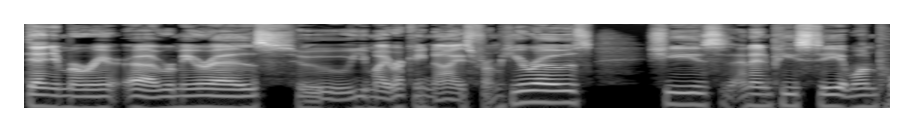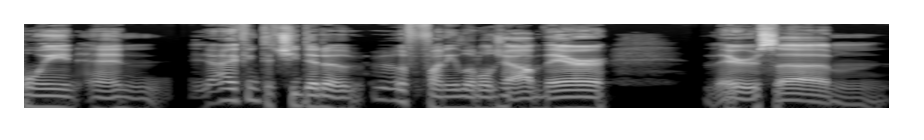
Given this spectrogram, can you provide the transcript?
Dania Mar- uh, Ramirez, who you might recognize from Heroes. She's an NPC at one point, and I think that she did a, a funny little job there. There's um,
